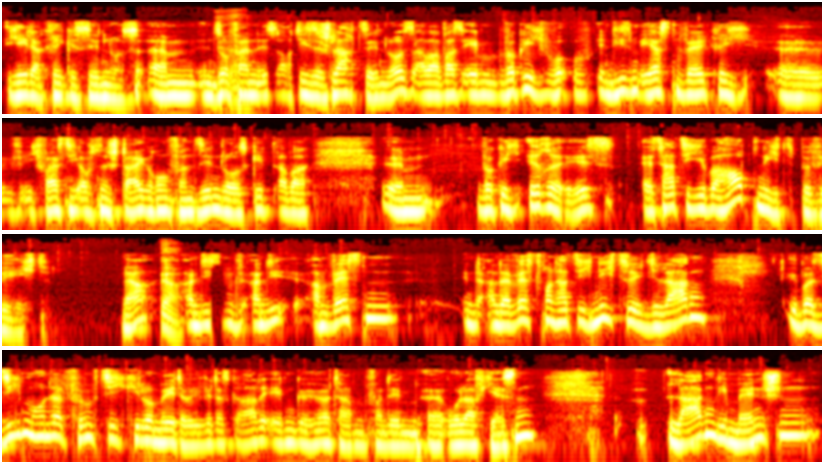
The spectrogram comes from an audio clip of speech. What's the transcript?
jeder Krieg ist sinnlos. Ähm, insofern ja. ist auch diese Schlacht sinnlos. Aber was eben wirklich in diesem Ersten Weltkrieg, äh, ich weiß nicht, ob es eine Steigerung von sinnlos gibt, aber ähm, wirklich irre ist, es hat sich überhaupt nichts bewegt. Ja, ja. An diesem, an die, am Westen, in, an der Westfront hat sich nichts, die lagen über 750 Kilometer, wie wir das gerade eben gehört haben von dem äh, Olaf Jessen, lagen die Menschen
